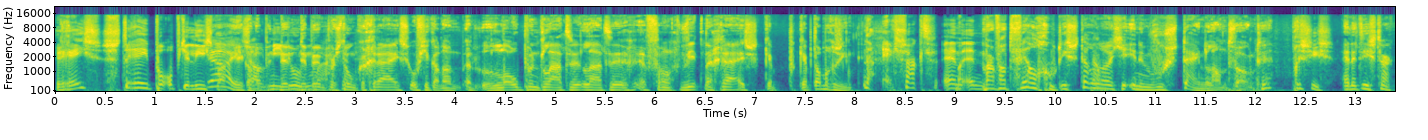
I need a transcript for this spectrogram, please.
race-strepen op je leasebak. Ja, je kan het niet de, doen. de maar- bumpers donkergrijs. Of je kan dan het lopend laten, laten van wit naar grijs. Ik heb, ik heb het allemaal gezien. Nou, exact. En, en, Maar wat wel goed is, stel nou dat je in een woestijnland woont. Hè? precies. En het is daar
